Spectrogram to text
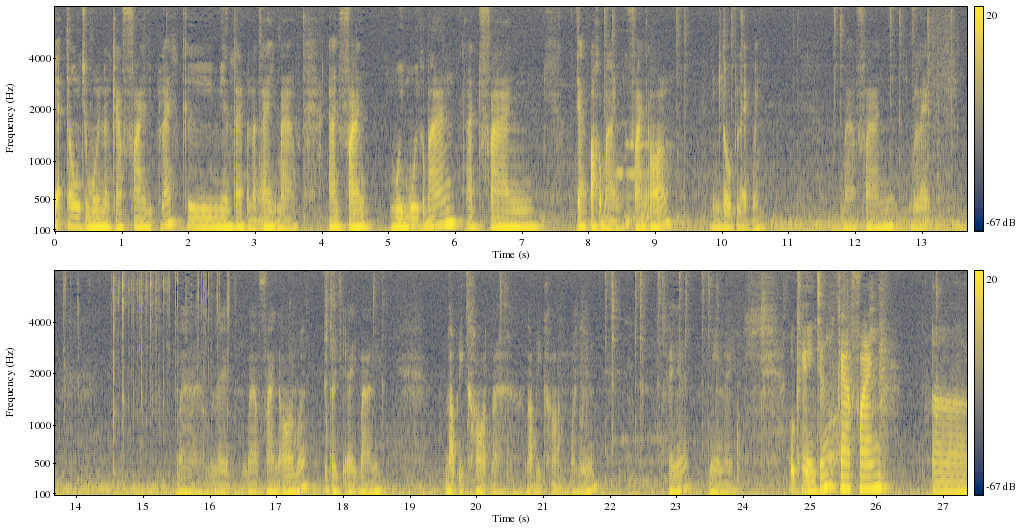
តាក់ទងជាមួយនឹងការ file replace គឺមានតែប៉ុណ្្នឹងឯងបាទអាច find មួយមួយក៏បានអាច find ទាំងអស់ក៏បាន find all ខ្ញុំដូរ black វិញបាទ find black បាទ black បាទ find all មើលទៅជាអីបាទនេះ10 record បាទ10 record របស់យើងឃើញមានហើយអូខេអញ្ចឹងការ find អឺ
